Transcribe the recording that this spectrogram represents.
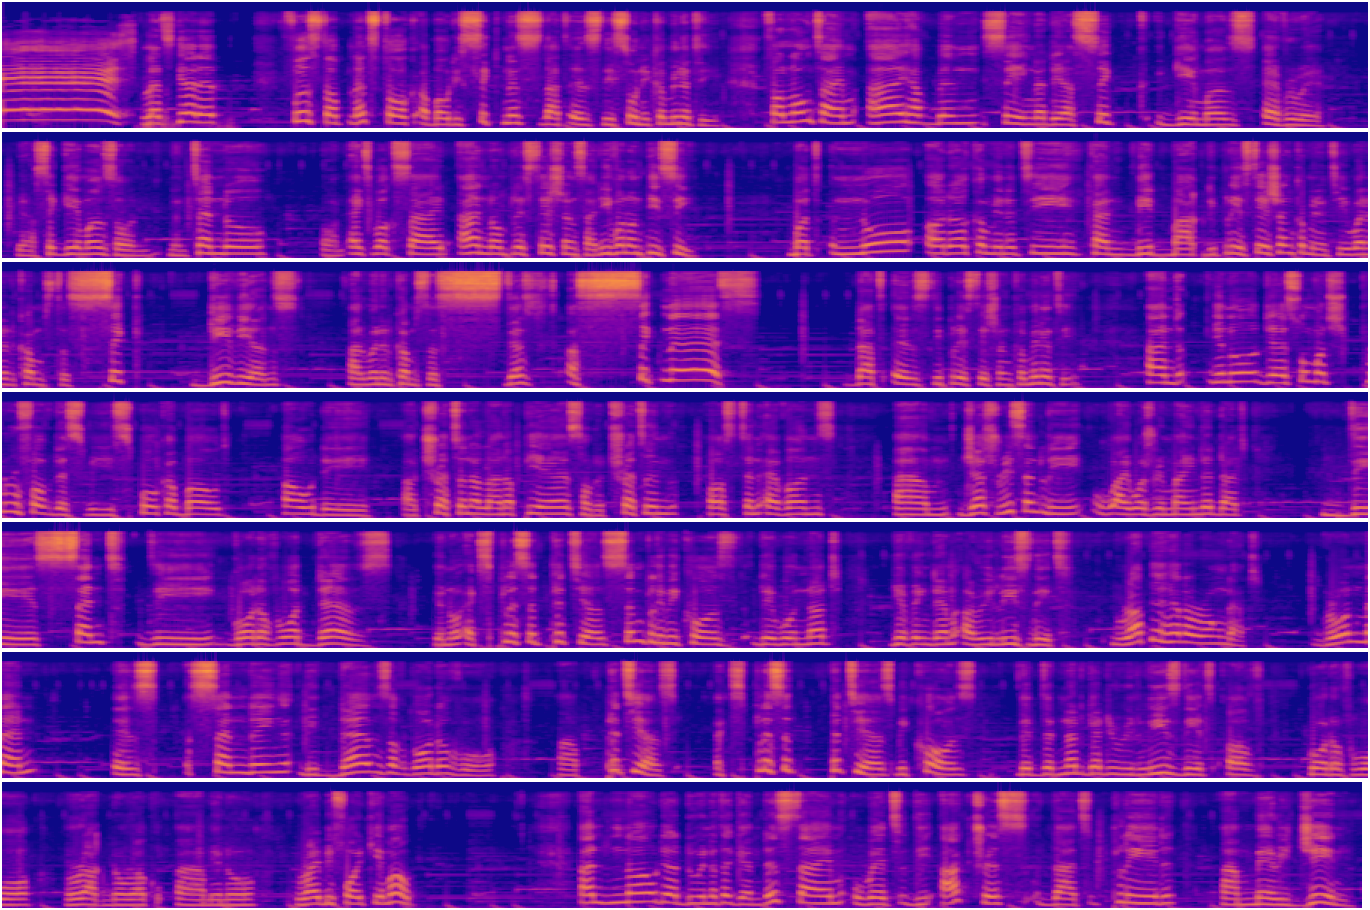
Let's get it. First up, let's talk about the sickness that is the Sony community. For a long time, I have been saying that there are sick gamers everywhere. There are sick gamers on Nintendo, on Xbox side, and on PlayStation side, even on PC. But no other community can beat back the PlayStation community when it comes to sick deviants and when it comes to there's a sickness that is the PlayStation community. And you know, there's so much proof of this. We spoke about how they uh, threatened Alanah Pierce, how they threatened Austin Evans. Um, just recently, I was reminded that they sent the God of War devs, you know, explicit pictures simply because they were not giving them a release date wrap your head around that. Grown men is sending the devs of God of War uh, pictures, explicit pictures, because they did not get the release date of God of War Ragnarok, um, you know, right before it came out. And now they are doing it again, this time with the actress that played uh, Mary Jane.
